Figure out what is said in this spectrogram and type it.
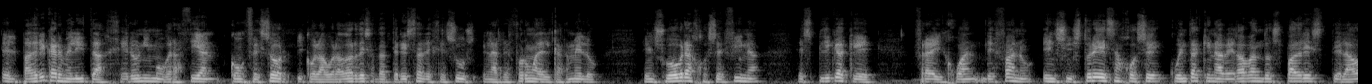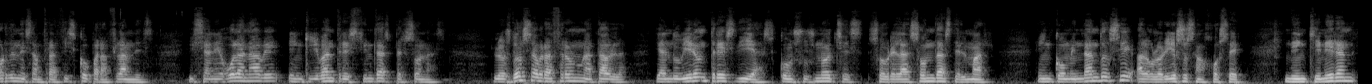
El padre carmelita Jerónimo Gracián, confesor y colaborador de Santa Teresa de Jesús en la Reforma del Carmelo, en su obra Josefina, explica que Fray Juan de Fano, en su Historia de San José, cuenta que navegaban dos padres de la Orden de San Francisco para Flandes, y se anegó la nave en que iban trescientas personas. Los dos abrazaron una tabla, y anduvieron tres días, con sus noches, sobre las ondas del mar, encomendándose al glorioso San José, de en quien eran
